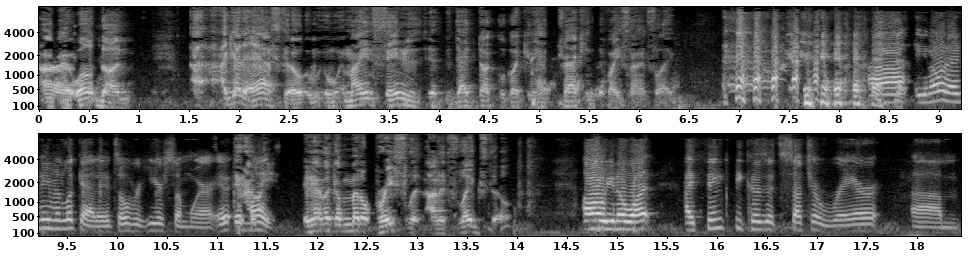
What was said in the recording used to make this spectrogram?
All right, well done. I, I got to ask though, am I insane? Or did that duck look like it had a tracking device on its leg? uh, you know what? I didn't even look at it. It's over here somewhere. It, it might. It had like a metal bracelet on its leg still. Oh, you know what? I think because it's such a rare, um,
